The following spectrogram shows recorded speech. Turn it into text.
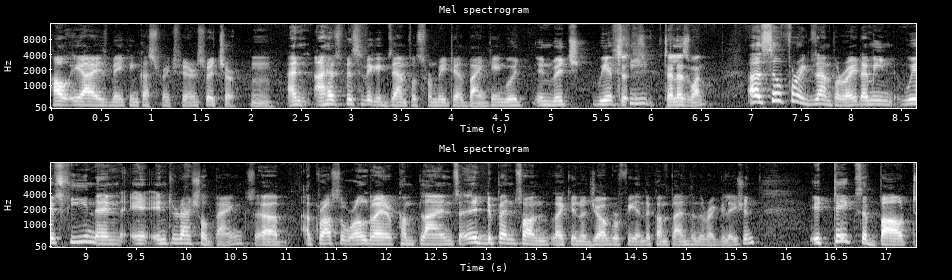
how AI is making customer experience richer. Hmm. And I have specific examples from retail banking with, in which we have So, seen tell us one. uh, so, for example, right, I mean, we've seen in, i international banks uh, across the world where compliance, and it depends on like, you know, geography and the compliance and the regulation, it takes about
